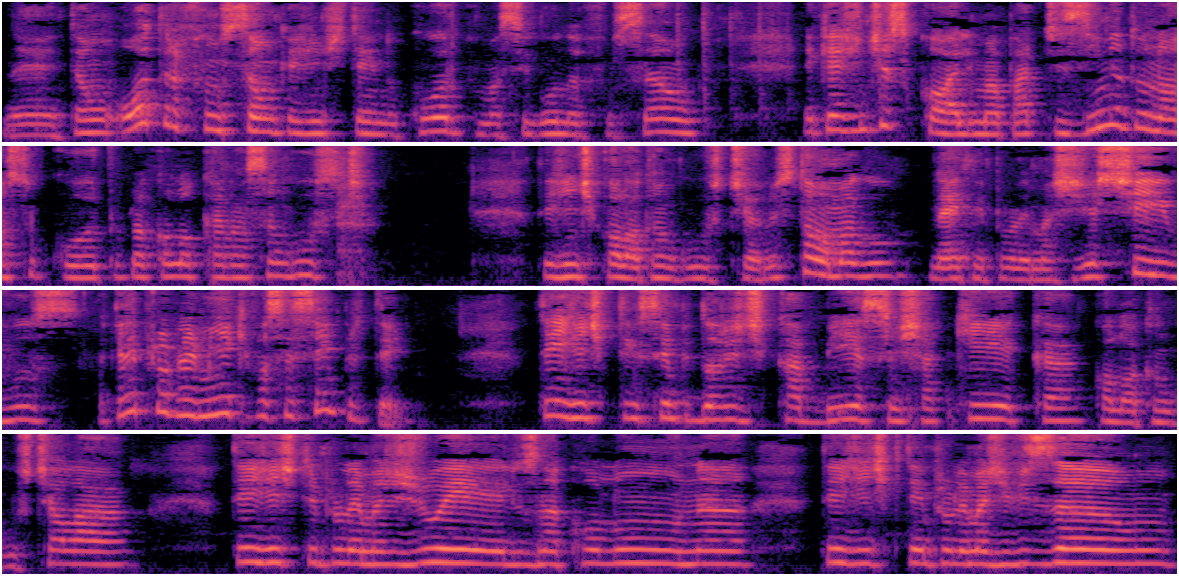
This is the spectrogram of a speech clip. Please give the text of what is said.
né? Então, outra função que a gente tem do corpo, uma segunda função, é que a gente escolhe uma partezinha do nosso corpo para colocar nossa angústia. Tem gente que coloca angústia no estômago, né? Tem problemas digestivos, aquele probleminha que você sempre tem. Tem gente que tem sempre dor de cabeça, enxaqueca, coloca angústia lá. Tem gente que tem problemas de joelhos, na coluna. Tem gente que tem problemas de visão.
